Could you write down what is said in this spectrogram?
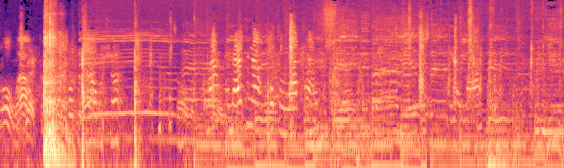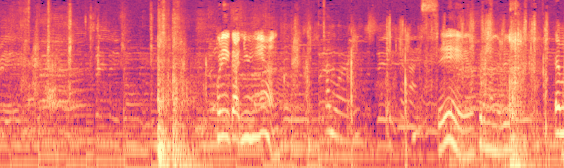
Oh wow. Imagine not looking that fast. What do you got in your hand? I'm worried. See, put them on the video. I'm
